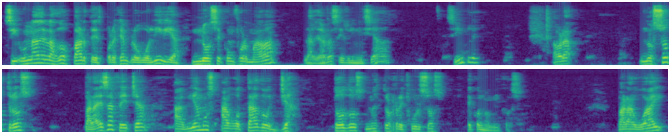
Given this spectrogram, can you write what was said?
si una de las dos partes, por ejemplo Bolivia, no se conformaba, la guerra se reiniciaba. Simple. Ahora, nosotros, para esa fecha, habíamos agotado ya todos nuestros recursos económicos. Paraguay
